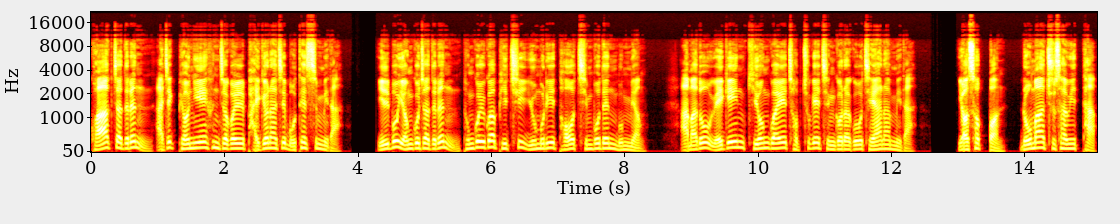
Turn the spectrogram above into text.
과학자들은 아직 변이의 흔적을 발견하지 못했습니다. 일부 연구자들은 동굴과 빛이 유물이 더 진보된 문명, 아마도 외계인 기원과의 접촉의 증거라고 제안합니다. 여섯 번, 로마 주사위 탑.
